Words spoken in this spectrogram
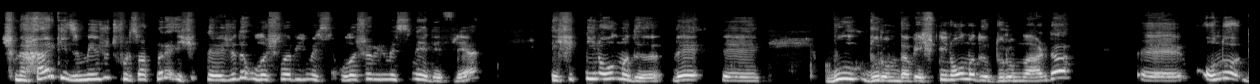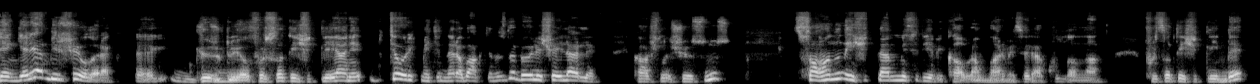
Şimdi herkesin mevcut fırsatlara eşit derecede ulaşılabilmesi, ulaşabilmesini hedefleyen eşitliğin olmadığı ve e, bu durumda, eşitliğin olmadığı durumlarda e, onu dengeleyen bir şey olarak e, görülüyor fırsat eşitliği. Yani teorik metinlere baktığınızda böyle şeylerle karşılaşıyorsunuz sahanın eşitlenmesi diye bir kavram var mesela kullanılan fırsat eşitliğinde.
